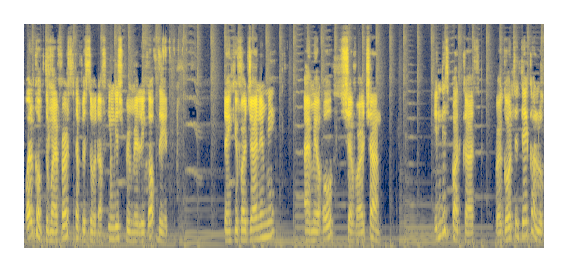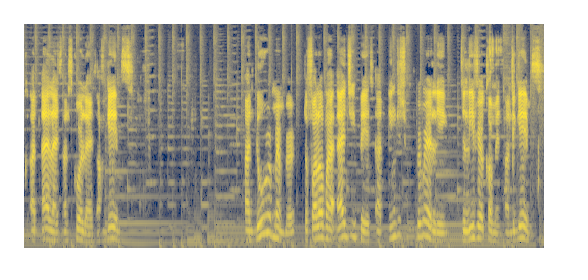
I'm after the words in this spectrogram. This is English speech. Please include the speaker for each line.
Speaker 1: Welcome to my first episode of English Premier League Update. Thank you for joining me. I'm your host, Shevar Chan. In this podcast, we're going to take a look at highlights and scorelines of games. And do remember to follow my IG page at English Premier League to leave your comment on the games.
